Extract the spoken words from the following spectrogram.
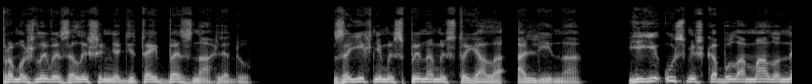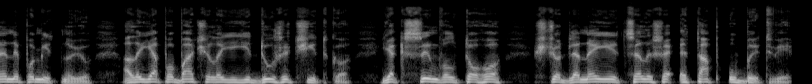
про можливе залишення дітей без нагляду. За їхніми спинами стояла Аліна. Її усмішка була мало не непомітною, але я побачила її дуже чітко, як символ того, що для неї це лише етап у битві.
